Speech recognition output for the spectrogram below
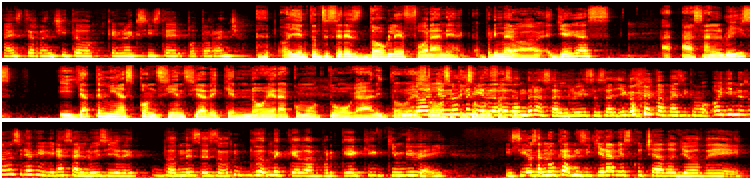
a este ranchito que no existe, el Poto Rancho. Oye, entonces eres doble foránea. Primero, llegas a, San Luis y ya tenías conciencia de que no era como tu hogar y todo eso. No, yo no tenía idea de dónde era San Luis. O sea, llegó mi papá así como, oye, nos vamos a ir a vivir a San Luis. Y yo de, ¿dónde es eso? ¿Dónde queda? ¿Por qué? ¿Quién vive ahí? Y sí, o sea, nunca, ni siquiera había escuchado yo de,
